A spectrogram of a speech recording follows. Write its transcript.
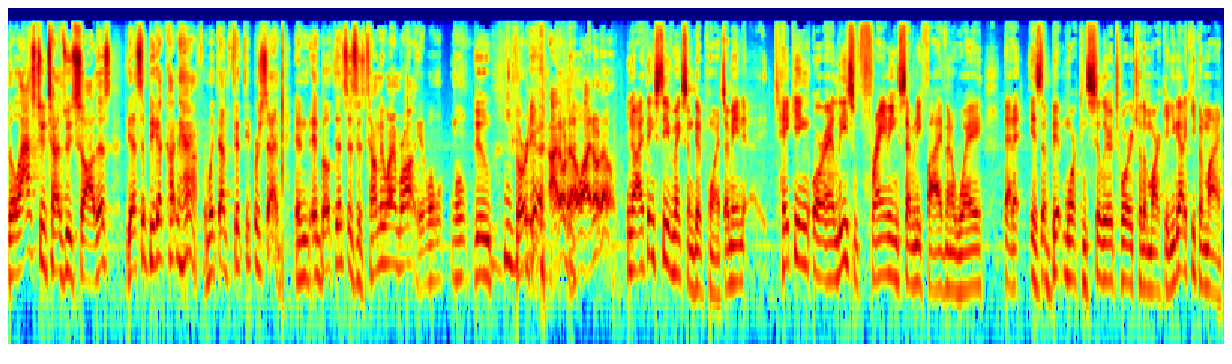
the last two times we saw this, the S&P got cut in half. It went down 50% in, in both instances. Tell me why I'm wrong. It won't, won't do 30. I don't know. I don't know. You know, I think Steve makes some good points. I mean, taking or at least framing 75 in a way that is a bit more conciliatory to the market. You got to keep in mind,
